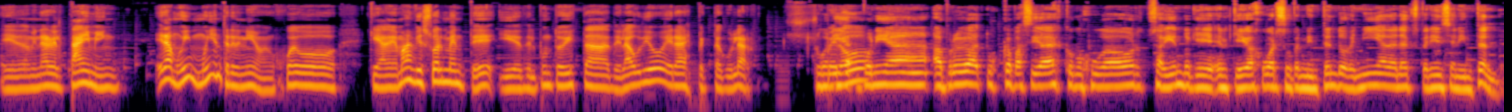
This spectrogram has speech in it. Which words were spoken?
dominar el timing. Era muy, muy entretenido, un juego que además visualmente y desde el punto de vista del audio era espectacular. Ponía, Superó, ponía a prueba tus capacidades como jugador, sabiendo que el que iba a jugar Super Nintendo venía de la experiencia Nintendo.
